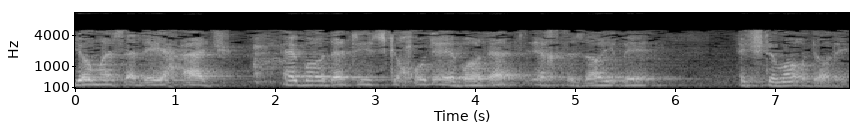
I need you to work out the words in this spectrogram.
یا مسئله حج عبادتی است که خود عبادت اختزایی به اجتماع داره.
